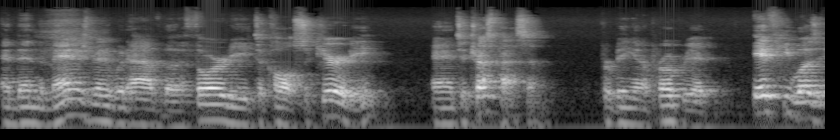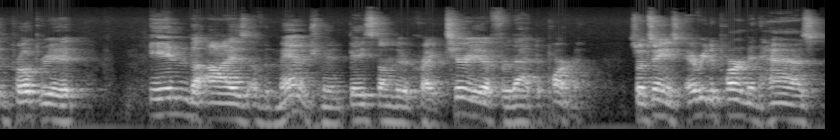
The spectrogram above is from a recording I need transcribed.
and then the management would have the authority to call security and to trespass him for being inappropriate if he was inappropriate in the eyes of the management based on their criteria for that department. So I'm saying is every department has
